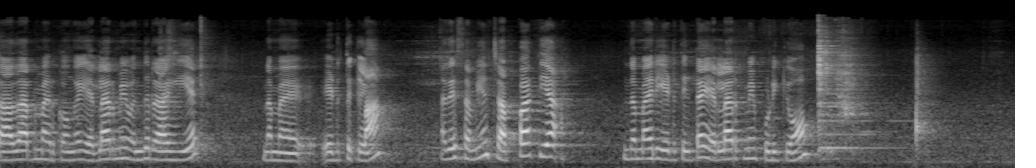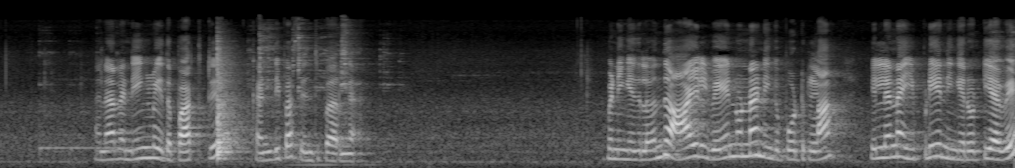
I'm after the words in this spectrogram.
சாதாரணமாக இருக்கவங்க எல்லாருமே வந்து ராகியை நம்ம எடுத்துக்கலாம். அதே சமயம் சப்பாத்தியாக இந்த மாதிரி எடுத்துக்கிட்டால் எல்லாருக்குமே பிடிக்கும். அதனால் நீங்களும் இதை பார்த்துட்டு கண்டிப்பாக செஞ்சு பாருங்கள் இப்போ நீங்கள் இதில் வந்து ஆயில் வேணும்னா நீங்கள் போட்டுக்கலாம். இல்லைன்னா இப்படியே நீங்கள் ரொட்டியாகவே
